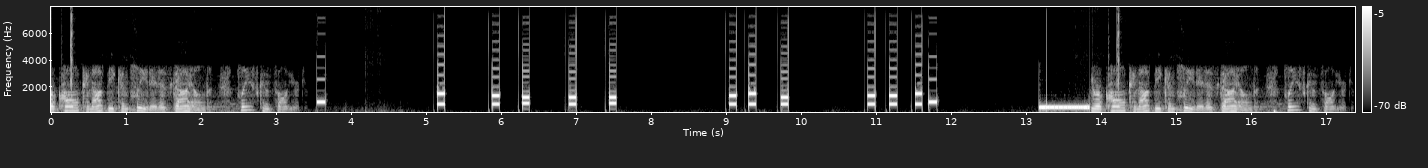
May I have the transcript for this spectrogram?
Your call cannot be completed as dialed. Please consult your. Your call cannot be completed as dialed. Please consult your.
